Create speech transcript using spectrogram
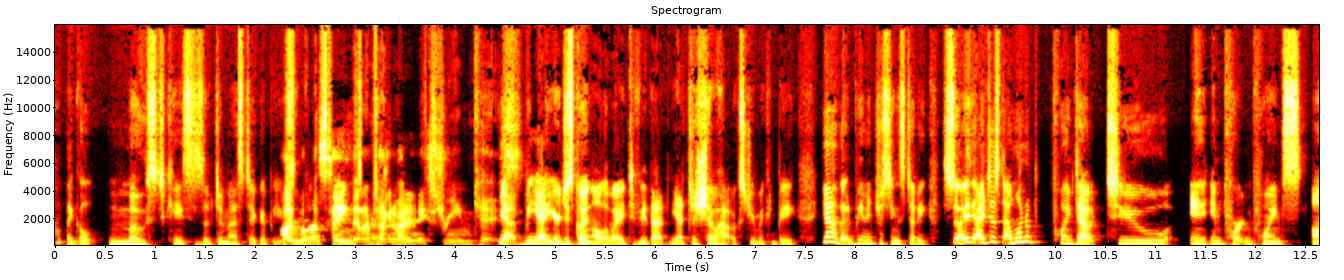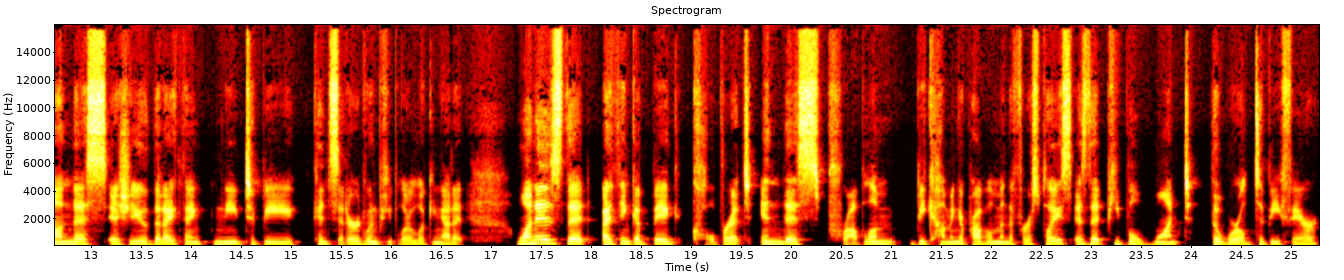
don't think most cases of domestic abuse. I'm not saying that. I'm talking about an extreme case. Yeah, but yeah, you're just going all the way to be that. Yeah, to show how extreme it can be. Yeah, that would be an interesting study. So I, I just I want to point out two important points on this issue that I think need to be considered when people are looking at it. One is that I think a big culprit in this problem becoming a problem in the first place is that people want the world to be fair.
